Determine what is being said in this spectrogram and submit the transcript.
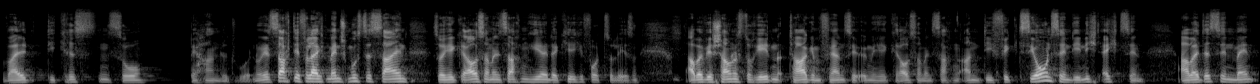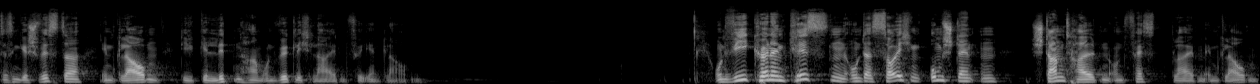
weil die Christen so behandelt wurden. Und jetzt sagt ihr vielleicht, Mensch, muss das sein, solche grausamen Sachen hier in der Kirche vorzulesen. Aber wir schauen uns doch jeden Tag im Fernsehen irgendwelche grausamen Sachen an, die Fiktion sind, die nicht echt sind. Aber das sind, das sind Geschwister im Glauben, die gelitten haben und wirklich leiden für ihren Glauben. Und wie können Christen unter solchen Umständen standhalten und festbleiben im Glauben.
